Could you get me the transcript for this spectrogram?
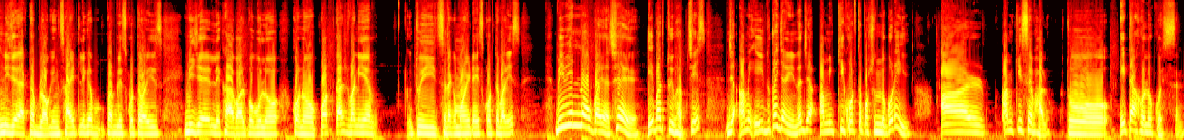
নিজের একটা ব্লগিং সাইট লিখে পাবলিশ করতে পারিস, নিজের লেখা গল্পগুলো কোনো পডকাস্ট বানিয়ে তুই সেটাকে মনিটাইজ করতে পারিস। বিভিন্ন উপায় আছে। এবার তুই ভাবছিস যে আমি এই দুটোই জানি না যে আমি কি করতে পছন্দ করি। আর আমি কিসে ভালো? তো এটা হলো কোয়েশ্চেন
